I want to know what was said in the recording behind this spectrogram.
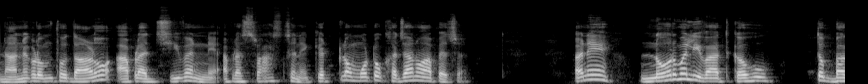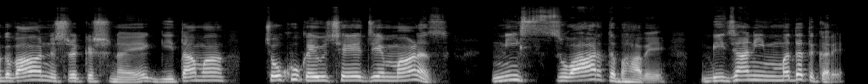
નાનકડો અમથો દાણો આપણા જીવનને, આપણા સ્વાસ્થ્યને કેટલો મોટો ખજાનો આપે છે. અને નોર્મલી વાત કહું, તો ભગવાન શ્રી કૃષ્ણએ ગીતામાં ચોખ્ખું કહ્યું છે, જે માણસ નિસ્વાર્થ ભાવે બીજાની મદદ કરે.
